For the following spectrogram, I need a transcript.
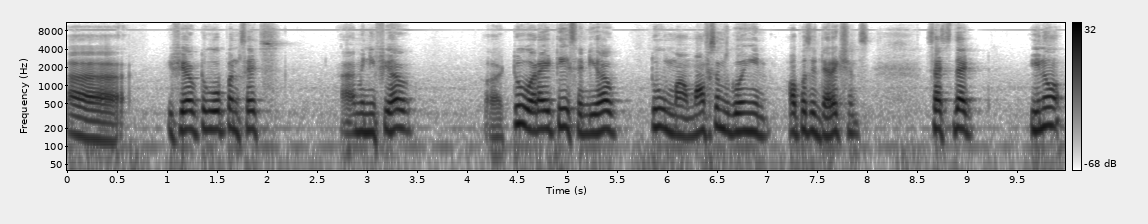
uh, if you have two open sets I mean if you have uh, two varieties and you have two morphisms going in opposite directions such that you know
